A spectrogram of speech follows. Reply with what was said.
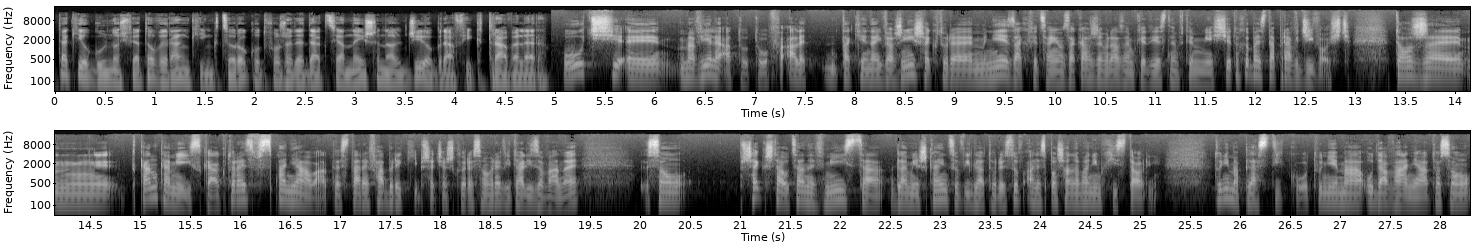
Taki ogólnoświatowy ranking co roku tworzy redakcja National Geographic Traveler. Łódź y, ma wiele atutów, ale takie najważniejsze, które mnie zachwycają za każdym razem, kiedy jestem w tym mieście, to chyba jest ta prawdziwość. To, że mm, tkanka miejska, która jest wspaniała, te stare fabryki przecież, które są rewitalizowane, są przekształcane w miejsca dla mieszkańców i dla turystów, ale z poszanowaniem historii. Tu nie ma plastiku, tu nie ma udawania, to są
